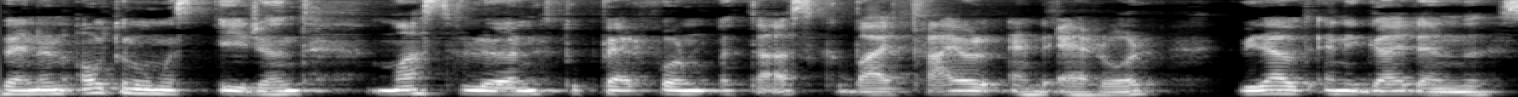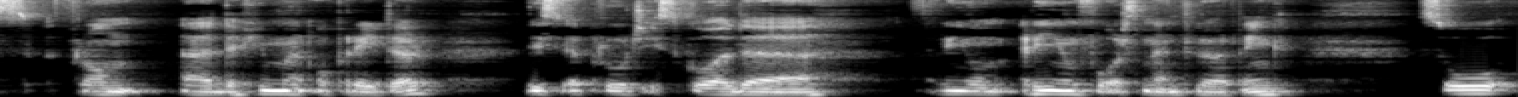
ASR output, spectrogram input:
when an autonomous agent must learn to perform a task by trial and error without any guidance from uh, the human operator, this approach is called uh, reinforcement learning. So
